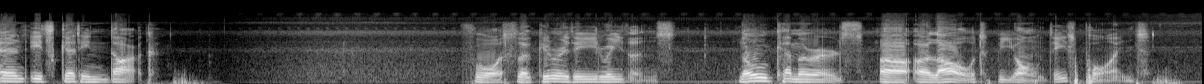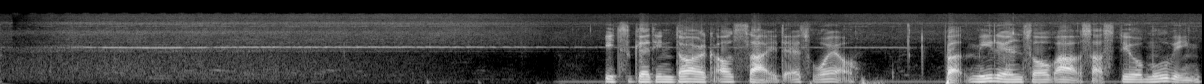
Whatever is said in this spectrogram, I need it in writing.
and it's getting dark. For security reasons, no cameras are allowed beyond this point. It's getting dark outside as well, but millions of us are still moving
